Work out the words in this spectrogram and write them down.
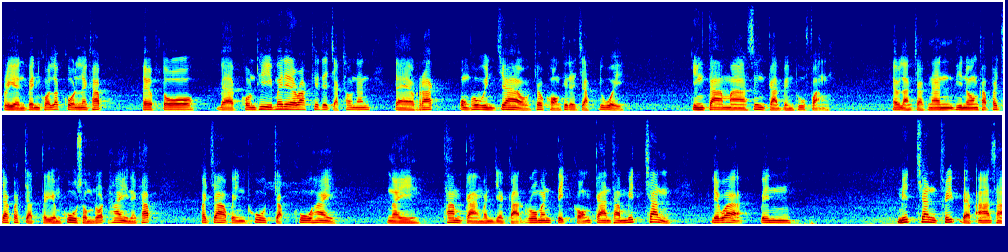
เปลี่ยนเป็นคนละคนเลยครับ เติบโตแบบคนที่ไม่ได้รักคริสตจักรเท่านั้น แต่รักองค์พระวิญเจ้าเจ้าของคริสตจักรด้วย จึงตามมาซึ่งการเป็นผู้ฟังแล้วหลังจากนั้นพี่น้องครับพระเจ้าก็จัดเตรียมคู่สมรสให้นะครับ พระเจ้าเป็นผู้จับคู่ให้ในท่ามกลางบรรยากาศโรแมนติกของการทำมิชชั่น เรียกว่าเป็นมิชชั่นทริปแบบอาสา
